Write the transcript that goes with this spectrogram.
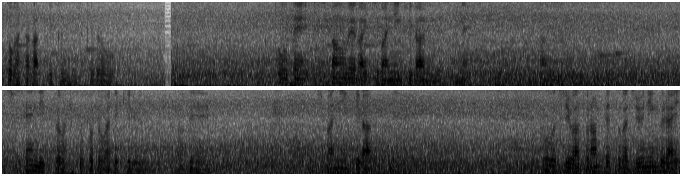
音が下がっていくんですけど当然一番上が一番人気があるんですよね。あの主旋律を弾くことができるので一番人気があって当時はトランペットが10人ぐらいい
